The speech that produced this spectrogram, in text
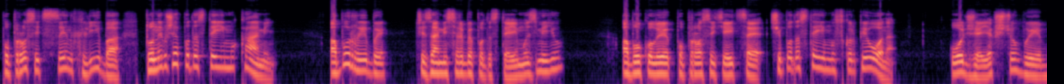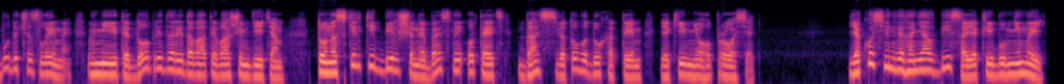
попросить син хліба, то невже подасте йому камінь? Або риби, чи замість риби подасте йому змію? Або коли попросить яйце, чи подасте йому скорпіона? Отже, якщо ви, будучи злими, вмієте добрі дари давати вашим дітям, то наскільки більше Небесний Отець дасть Святого Духа тим, які в нього просять? Якось він виганяв біса, який був німий.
